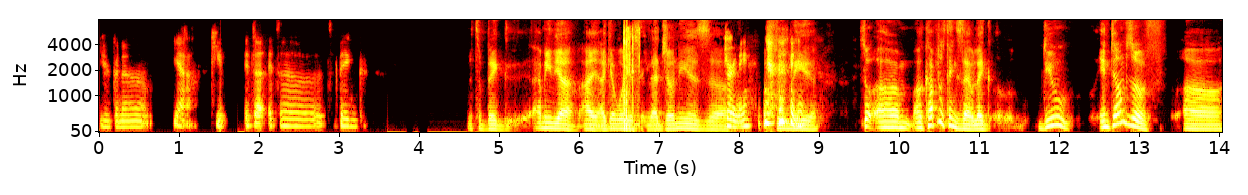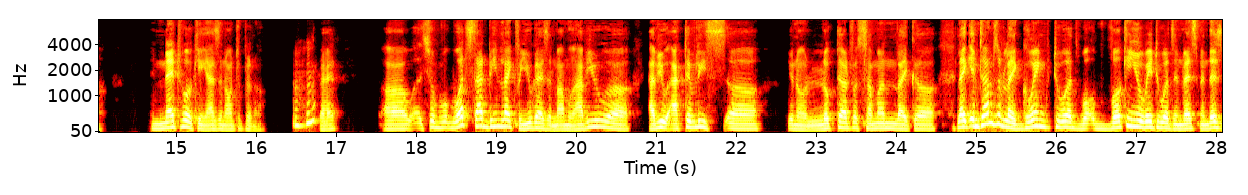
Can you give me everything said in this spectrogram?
you're gonna yeah it's a it's a it's a big it's a big i mean yeah i, I get what you're saying. That journey is uh, journey. uh, so um a couple of things there like do you in terms of uh networking as an entrepreneur mm-hmm. right? Uh so what's that been like for you guys in mamu? Have you uh have you actively uh you know looked at for someone like uh like in terms of like going towards working your way towards investment there's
